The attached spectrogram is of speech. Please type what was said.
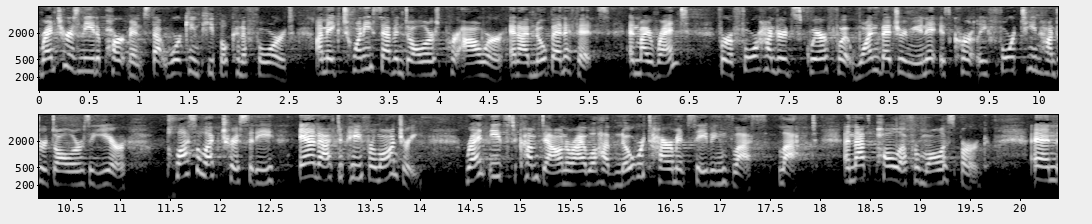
renters need apartments that working people can afford. I make $27 per hour and I have no benefits, and my rent for a 400 square foot one bedroom unit is currently $1,400 a year, plus electricity, and I have to pay for laundry. Rent needs to come down or I will have no retirement savings less, left. And that's Paula from Wallaceburg. And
